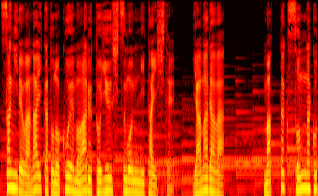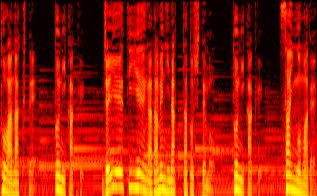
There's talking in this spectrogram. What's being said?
詐欺ではないかとの声もあるという質問に対して山田は全くそんなことはなくてとにかく JATA がダメになったとしてもとにかく最後まで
